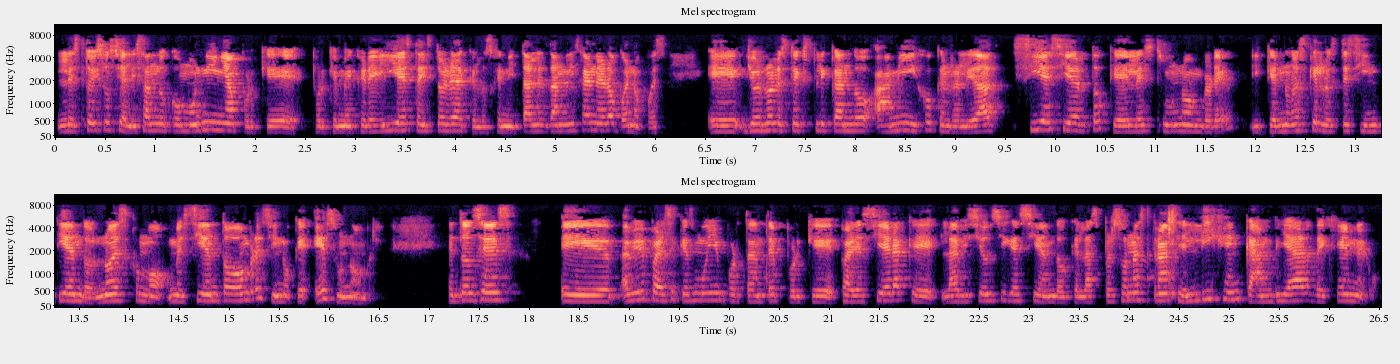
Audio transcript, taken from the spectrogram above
le estoy socializando como niña porque, porque me creí esta historia de que los genitales dan el género, bueno, pues eh, yo no le estoy explicando a mi hijo que en realidad sí es cierto que él es un hombre y que no es que lo esté sintiendo, no es como me siento hombre, sino que es un hombre. Entonces, eh, a mí me parece que es muy importante porque pareciera que la visión sigue siendo que las personas trans eligen cambiar de género.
